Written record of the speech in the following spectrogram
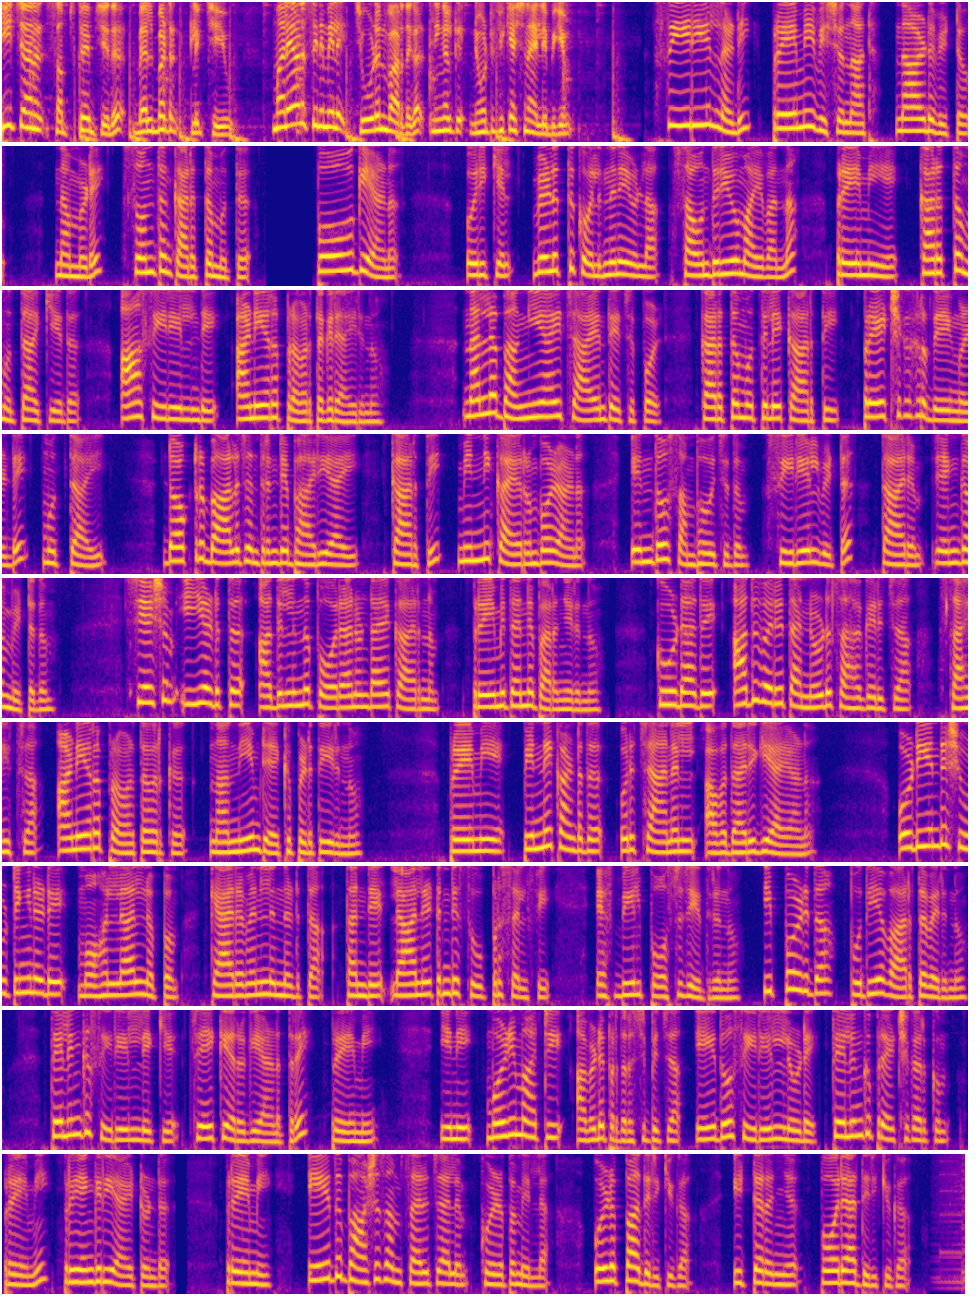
ഈ channel subscribe ചെയ്ത് bell button click ചെയ്യൂ. മലയാള സിനിമയിലെ ചൂടൻ വാർത്തകൾ നിങ്ങൾക്ക് നോട്ടിഫിക്കേഷനായി ലഭിക്കും. സീരിയൽ നടി പ്രേമി വിശ്വനാഥ് നാടുവിട്ടു നമ്മുടെ സ്വന്തം കറുത്തമുത്ത് പോവുകയാണ്. ഒരിക്കൽ വെളുത്തു കൊലുന്നിനെയുള്ള സൗന്ദര്യവുമായി വന്ന പ്രേമിയെ കറുത്ത മുത്താക്കിയത് ആ സീരിയലിന്റെ അണിയറ പ്രവർത്തകരായിരുന്നു. നല്ല ഭംഗിയായി ചായം തേച്ചപ്പോൾ കറുത്ത മുത്തിലെ കാർത്തി പ്രേക്ഷക ഹൃദയങ്ങളുടെ മുത്തായി. ഡോക്ടർ ബാലചന്ദ്രന്റെ ഭാര്യയായി കാർത്തി മിന്നിക്കയറുമ്പോഴാണ് എന്തോ സംഭവിച്ചതും സീരിയൽ വിട്ട് താരം രംഗം വിട്ടതും. ശേഷം ഈയടുത്ത് അതിൽ നിന്ന് പോരാനുണ്ടായ കാരണം പ്രേമി തന്നെ പറഞ്ഞിരുന്നു. കൂടാതെ അതുവരെ തന്നോട് സഹകരിച്ച സഹിച്ച അണിയറ പ്രവർത്തകർക്ക് നന്ദിയും രേഖപ്പെടുത്തിയിരുന്നു. പ്രേമിയെ പിന്നെ കണ്ടത് ഒരു ചാനലിൽ അവതാരികയായാണ്. ഒടിയന്റെ ഷൂട്ടിങ്ങിനിടെ മോഹൻലാലിനൊപ്പം കാരവനിൽ നിന്നെടുത്ത തന്റെ ലാലേട്ടന്റെ സൂപ്പർ സെൽഫി എഫ് ബിയിൽ പോസ്റ്റ് ചെയ്തിരുന്നു. ഇപ്പോഴിതാ പുതിയ വാർത്ത വരുന്നു. തെലുങ്ക് സീരിയലിലേക്ക് ചേക്കേറുകയാണത്രേ പ്രേമി. ഇനി മൊഴിമാറ്റി അവിടെ പ്രദർശിപ്പിച്ച ഏതോ സീരിയലിലൂടെ തെലുങ്ക് പ്രേക്ഷകർക്കും പ്രേമി പ്രിയങ്കരിയായിട്ടുണ്ട്. പ്രേമി ഏത് ഭാഷ സംസാരിച്ചാലും കുഴപ്പമില്ല. ഉഴപ്പാതിരിക്കുക. ഇട്ടെറിഞ്ഞ് പോരാതിരിക്കുക.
